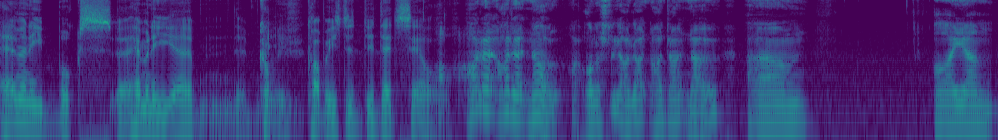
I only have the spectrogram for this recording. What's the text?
how many books, uh, how many uh, Copies. copies did, did that sell? I don't, I don't know. Honestly, I don't, I don't know. Um, I, um,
